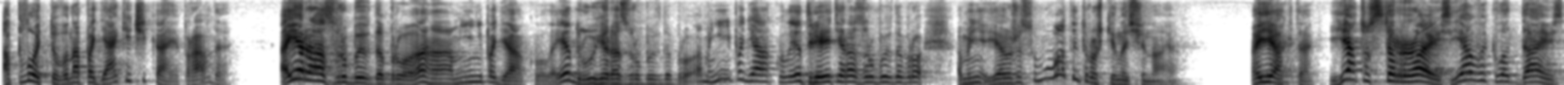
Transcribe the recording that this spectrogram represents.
А плоть то вона подяки чекає, правда? А я раз зробив добро, ага, мені не подякували. Я другий раз зробив добро, а мені не подякували. Я третій раз зробив добро, а мені я вже сумувати трошки починаю. А як так? Я тут стараюсь, я викладаюсь.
